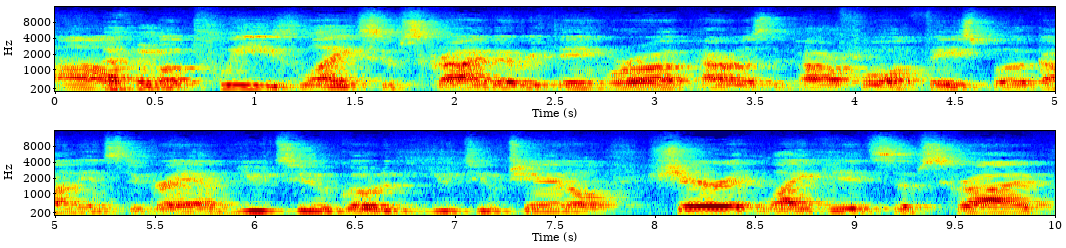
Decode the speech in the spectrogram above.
Um, but please like, subscribe, everything. We're uh, Powerless to Powerful on Facebook, on Instagram, YouTube. Go to the YouTube channel, share it, like it, subscribe,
